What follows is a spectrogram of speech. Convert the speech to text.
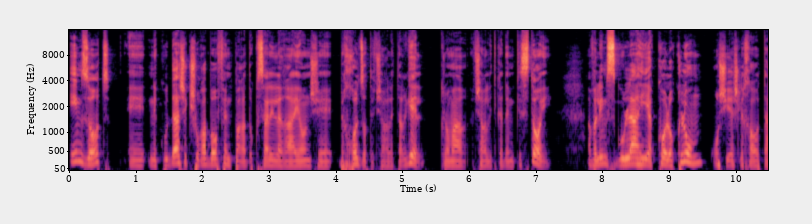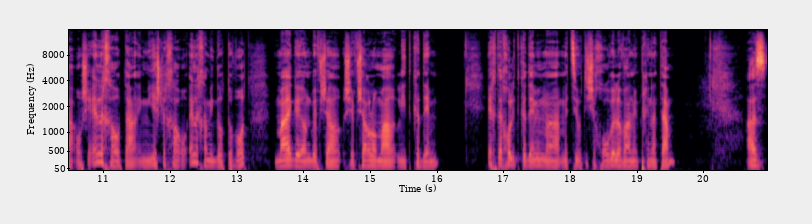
עם זאת, אה, נקודה שקשורה באופן פרדוקסלי לרעיון שבכל זאת אפשר לתרגל, כלומר אפשר להתקדם כסטואי. אבל אם סגולה היא הכל או כלום, או שיש לך אותה או שאין לך אותה, אם יש לך או אין לך מידות טובות, מה ההיגיון באפשר, שאפשר לומר להתקדם? איך אתה יכול להתקדם אם המציאות היא שחור ולבן מבחינתם? אז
